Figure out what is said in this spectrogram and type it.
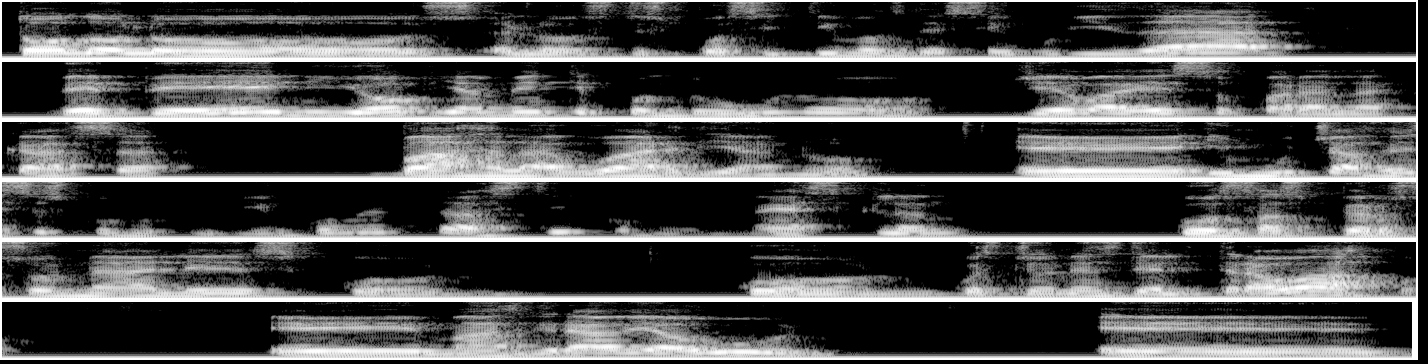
Todos los, los, dispositivos de seguridad, VPN y obviamente cuando uno lleva eso para la casa, baja la guardia, ¿no? Eh, y muchas veces, como tú bien comentaste, como mezclan cosas personales con, con cuestiones del trabajo. Eh, más grave aún, eh,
